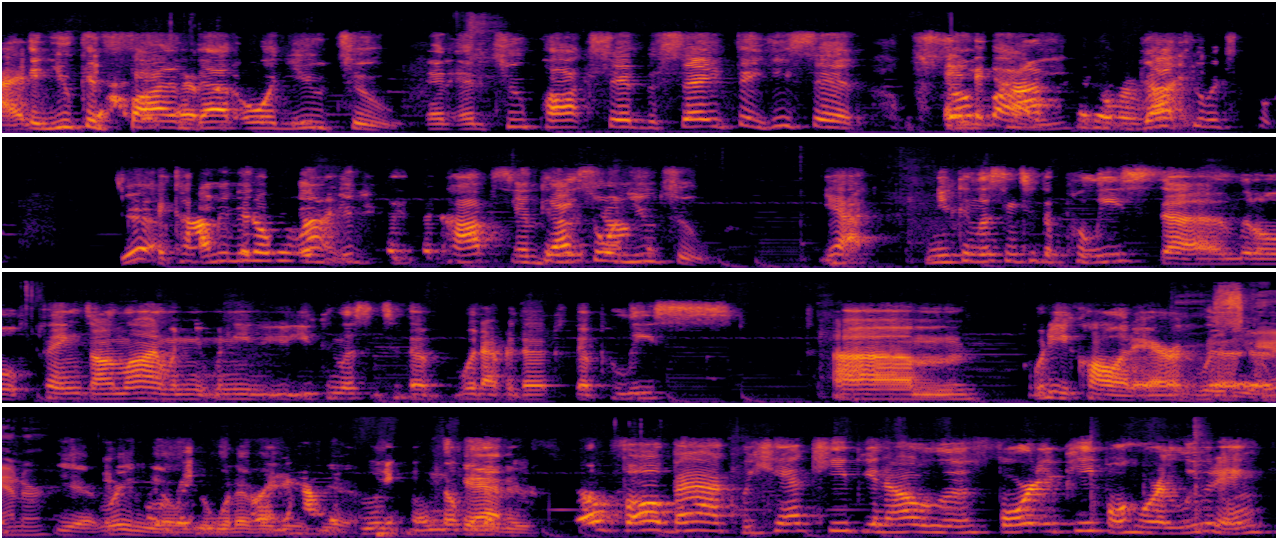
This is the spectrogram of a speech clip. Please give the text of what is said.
I, And you can think find that on YouTube. And and Tupac said the same thing. He said somebody cops get overrun. got to exp- Yeah, The cops I mean, it- overrun. it- the, the cops, and that's on YouTube. Yeah, and you can listen to the police uh, little things online when when you you can listen to the whatever the the police. Um, what do you call it, Eric? The The- scanner. Yeah, radio or whatever. and Yeah. communicate. And they'll be like, don't fall back. We can't keep, you know, 40 people who are looting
